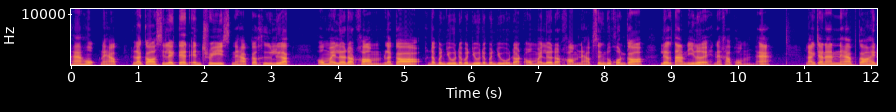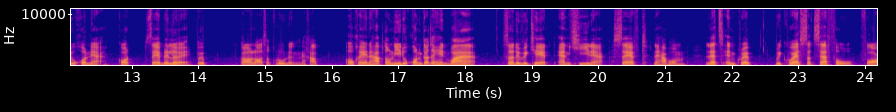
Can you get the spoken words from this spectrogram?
256 นะครับ แล้วก็ selected entries นะครับ ก็คือเลือก o m i l e r c o m แล้วก็ www.omiler.com นะครับ ซึ่งทุกคนก็เลือกตามนี้เลยนะครับผม อะ หลังจากนั้นนะครับ ก็ให้ทุกคนเนี่ย กดเซฟได้เลยปุ๊บ ก็รอสักครู่หนึ่งนะครับ โอเคนะครับ ตรงนี้ทุกคนก็จะเห็นว่า certificate and key เนี่ย saved นะครับผม let's encrypt request successful for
